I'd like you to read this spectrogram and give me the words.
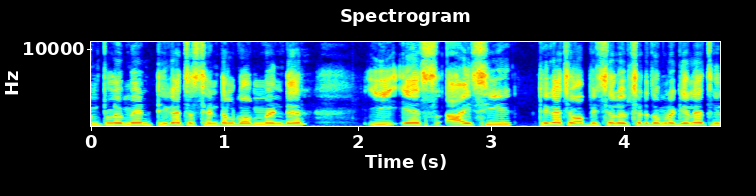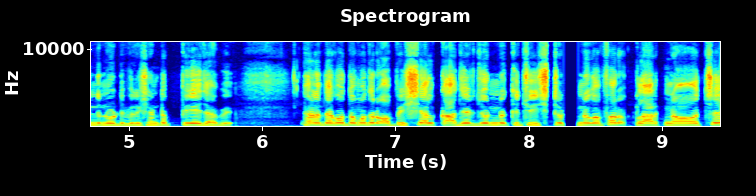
এমপ্লয়মেন্ট ঠিক আছে সেন্ট্রাল গভর্নমেন্টের ইএসআইসি ঠিক আছে অফিসিয়াল ওয়েবসাইটে তোমরা গেলে কিন্তু নোটিফিকেশনটা পেয়ে যাবে। এখানে দেখো তোমাদের অফিসিয়াল কাজের জন্য কিছু স্টেনোগ্রাফার ক্লার্ক নেওয়া হচ্ছে।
